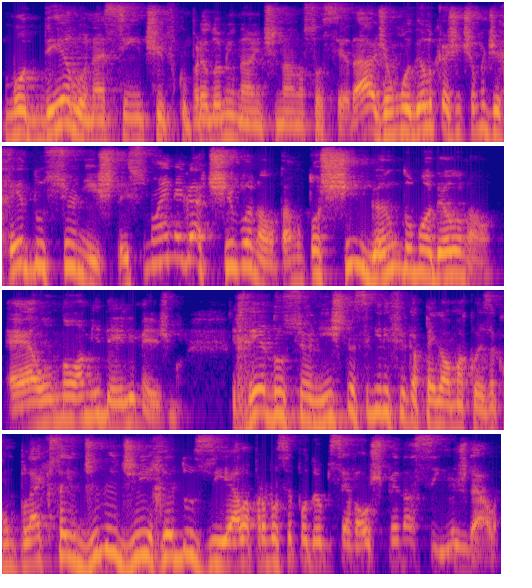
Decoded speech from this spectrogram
modelo né, científico predominante na nossa sociedade é um modelo que a gente chama de reducionista. Isso não é negativo, não, tá? Não estou xingando o modelo, não. É o nome dele mesmo. Reducionista significa pegar uma coisa complexa e dividir e reduzir ela para você poder observar os pedacinhos dela.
